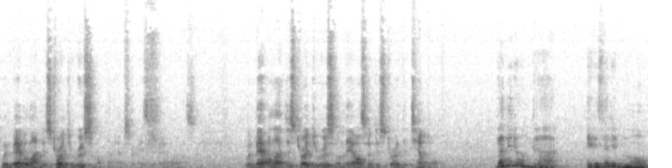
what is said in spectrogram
When Babylon destroyed Jerusalem, I'm sorry, I said Babylon. When Babylon destroyed Jerusalem, they also destroyed the temple. バビロンがエルサレムを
